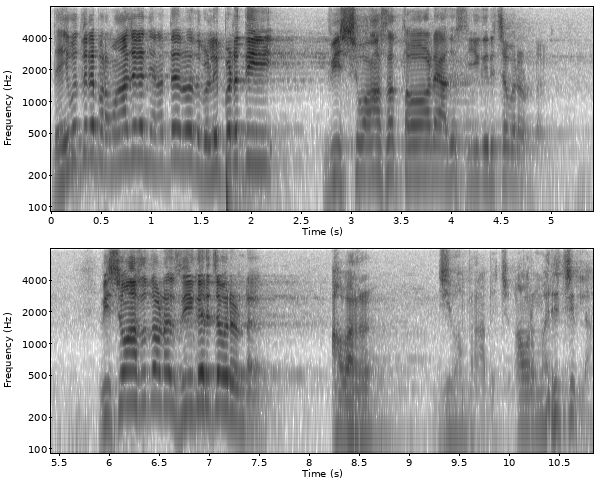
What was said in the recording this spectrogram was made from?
ദൈവത്തിന്റെ പ്രവാചകൻ ജനത്തെ വെളിപ്പെടുത്തി വിശ്വാസത്തോടെ അത് സ്വീകരിച്ചവരുണ്ട്. വിശ്വാസത്തോടെ സ്വീകരിച്ചവരുണ്ട്. അവർ ജീവൻ പ്രാപിച്ചു. അവർ മരിച്ചില്ല.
